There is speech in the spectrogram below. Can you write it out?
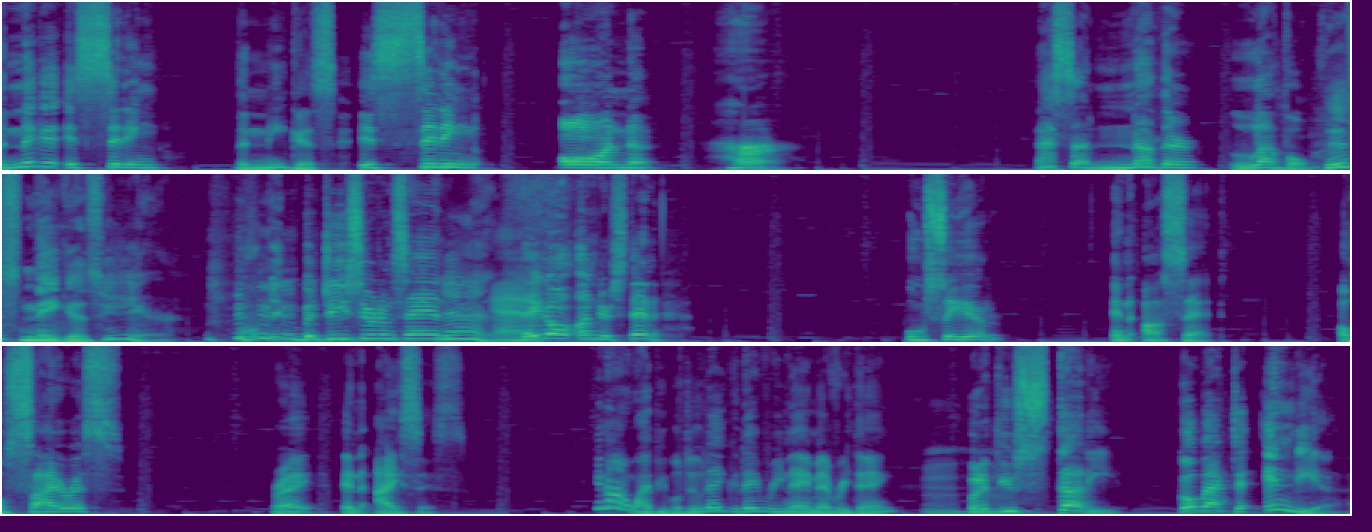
The nigga is sitting, the negus is sitting on her. That's another level. This nigga's here. but do you see what I'm saying? Yes. Yes. They don't understand. Usir and Aset. Osiris, right? And Isis. You know how white people do? They they rename everything. But if you study, go back to India.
